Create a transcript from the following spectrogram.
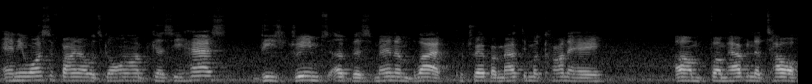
and he wants to find out what's going on because he has these dreams of this man in black portrayed by Matthew McConaughey um, from having the tower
